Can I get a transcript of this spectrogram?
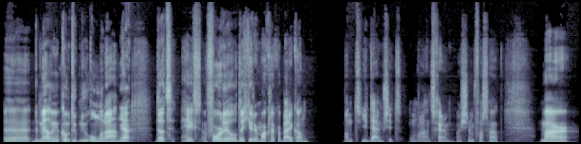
eh, de meldingen komt natuurlijk nu onderaan. Ja. Dat heeft een voordeel dat je er makkelijker bij kan. Want je duim zit onderaan het scherm als je hem vasthoudt. Maar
